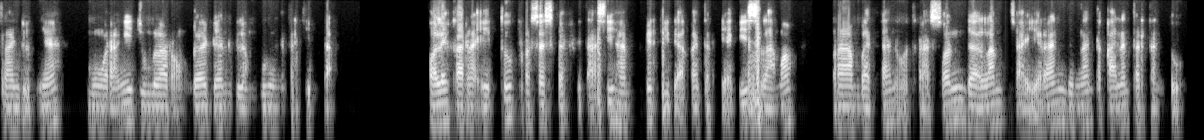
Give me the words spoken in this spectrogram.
Selanjutnya, mengurangi jumlah rongga dan gelembung yang tercipta. Oleh karena itu, proses kavitasi hampir tidak akan terjadi selama perambatan ultrason dalam cairan dengan tekanan tertentu.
